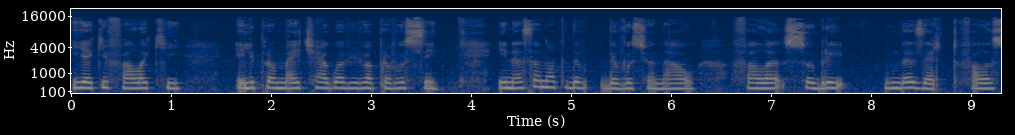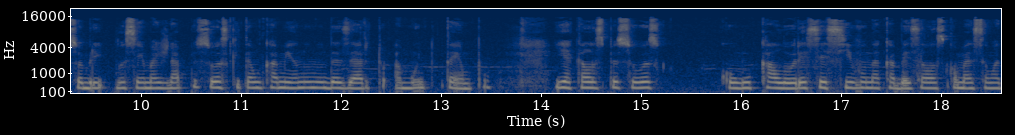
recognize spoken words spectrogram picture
E aqui fala que ele promete água viva para você. E nessa nota de devocional fala sobre um deserto, fala sobre você imaginar pessoas que estão caminhando no deserto há muito tempo. E aquelas pessoas com o calor excessivo na cabeça, elas começam a,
